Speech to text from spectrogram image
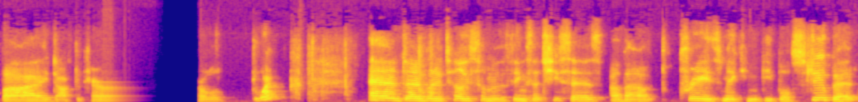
by dr carol dweck and I'm going to tell you some of the things that she says about praise making people stupid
